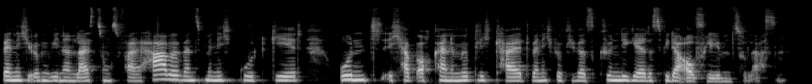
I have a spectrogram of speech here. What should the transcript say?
wenn ich irgendwie einen Leistungsfall habe, wenn es mir nicht gut geht. Und ich habe auch keine Möglichkeit, wenn ich wirklich was kündige, das wieder aufleben zu lassen.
